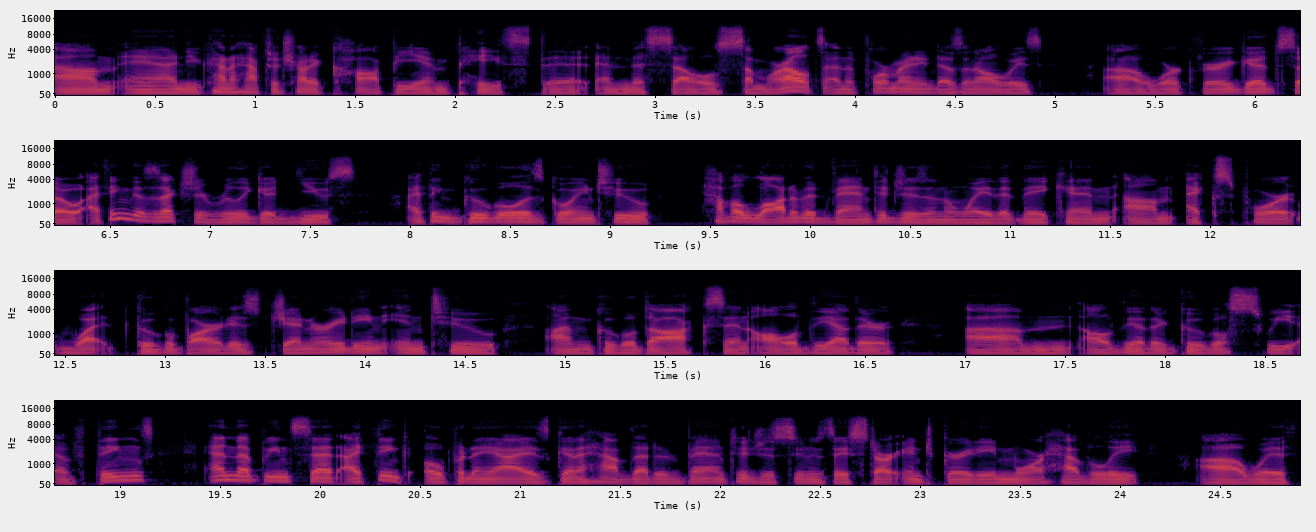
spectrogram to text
um, and you kind of have to try to copy and paste it, and the cells somewhere else, and the formatting doesn't always uh, work very good. So I think this is actually really good use. I think Google is going to have a lot of advantages in a way that they can um, export what Google Bard is generating into um, Google Docs and all of the other um, all of the other Google suite of things. And that being said, I think OpenAI is going to have that advantage as soon as they start integrating more heavily uh, with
